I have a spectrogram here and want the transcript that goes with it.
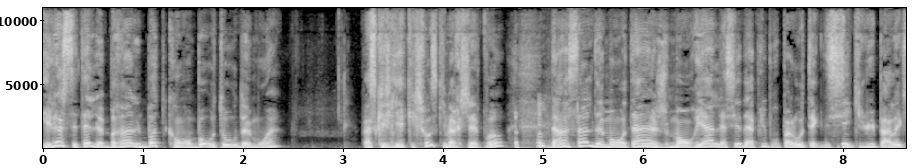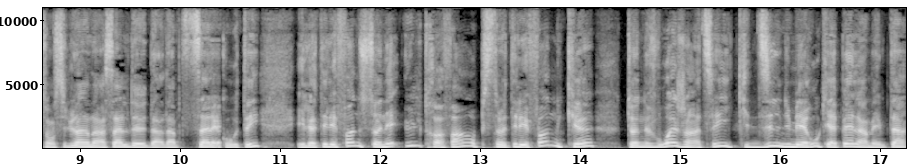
Et là, c'était le branle-bas de combat autour de moi parce qu'il y a quelque chose qui marchait pas. Dans la salle de montage, Montréal essayait d'appeler pour parler au technicien qui lui parlait avec son cellulaire dans la salle de, dans, la petite salle à côté. Et le téléphone sonnait ultra fort. Puis c'est un téléphone que tu as une voix gentille qui dit le numéro qui appelle en même temps.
